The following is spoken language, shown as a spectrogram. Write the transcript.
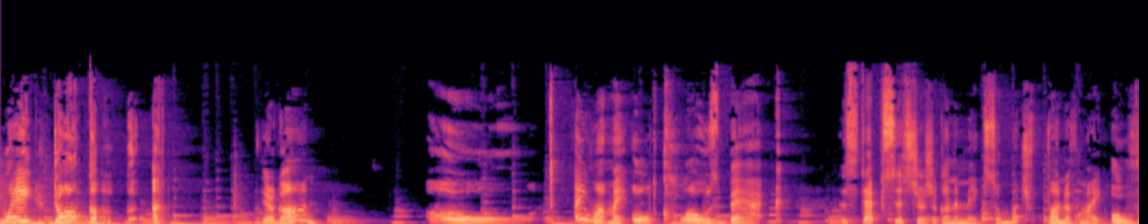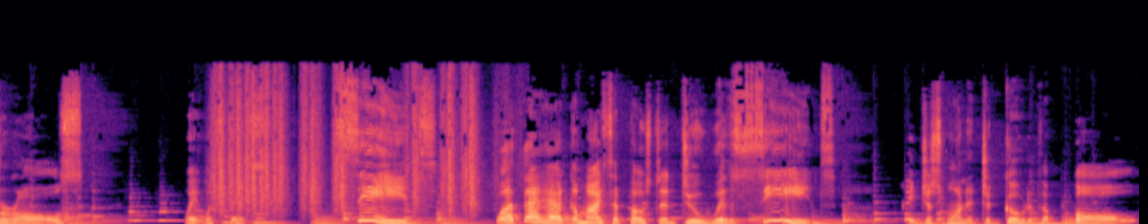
Wait, don't go. go- uh, they're gone. Oh, I want my old clothes back. The stepsisters are going to make so much fun of my overalls. Wait, what's this? Seeds. What the heck am I supposed to do with seeds? I just wanted to go to the ball.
